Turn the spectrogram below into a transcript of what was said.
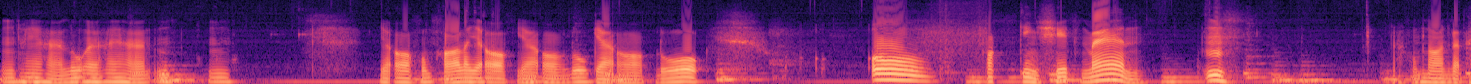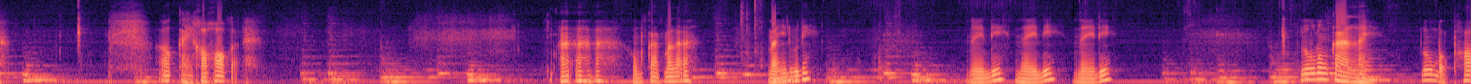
อืมให้อาหารลูกอะให้อาหารอืมอืมอย่าออกผมขออะไรอย่าออก อย่าออกลูกอย่าออกลูกโอ้ fucking shit man อืมผมนอนก่อนเอาไก่เข้าคอกก่อนอะอะอะผมกลับมาแล้วไหนดูดิไหนดิไหนดิไหนดิลูกต้องการอะไรลูกบอกพ่อ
